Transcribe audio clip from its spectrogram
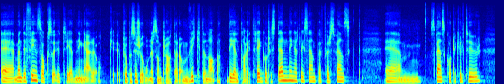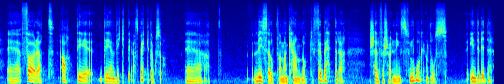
Ehm, men det finns också utredningar och propositioner som pratar om vikten av att delta i trädgårdsutställningar till exempel för svenskt, eh, svensk hortikultur. Eh, för att ja, det, det, är en viktig aspekt också. Eh, att visa upp vad man kan och förbättra självförsörjningsförmågan hos individer.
